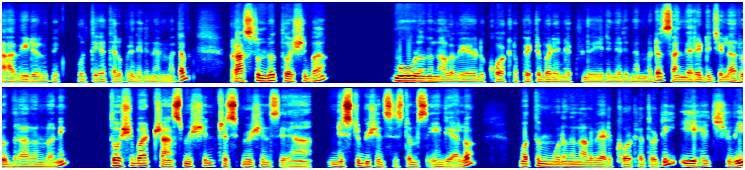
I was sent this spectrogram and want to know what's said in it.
ఆ వీడియోలో మీకు పూర్తిగా తెలపడం జరిగిందనమాట. రాష్ట్రంలో తోషిబా 347 కోట్ల పెట్టుబడి అనేటువంటిది వేయడం జరిగిందనమాట. సంగారెడ్డి జిల్లా రుద్రారంలోని Toshiba transmission distribution distribution systems ఇండియాలో మొత్తం 347 కోట్లతోటి ఈహెచ్‌వి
